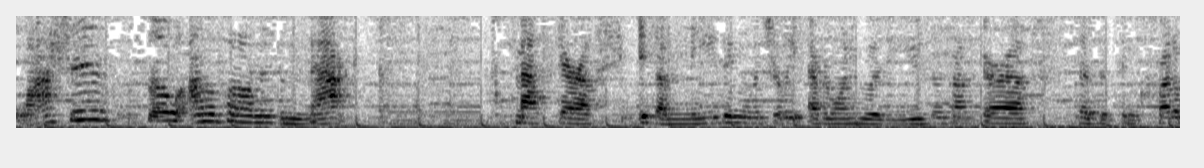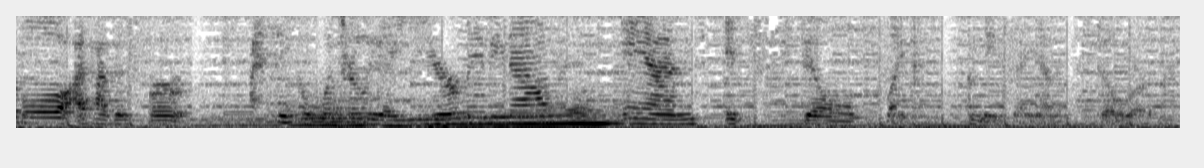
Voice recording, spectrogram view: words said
lashes, so I'm going to put on this MAC mascara. It's amazing. Literally, everyone who has used this mascara says it's incredible. I've had this for I think literally a year maybe now mm-hmm. and it's still like amazing and it still works.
